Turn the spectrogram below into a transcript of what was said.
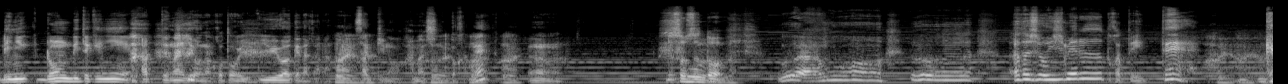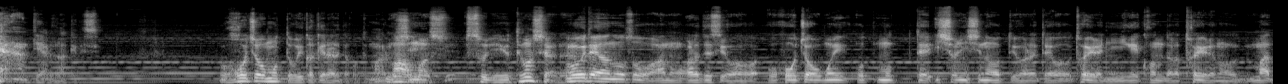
理に論理的に合ってないようなことを言うわけだから、はいさっきのい。話とかね。はうん。でそうすると、うわ、もう、うわ私をいじめるとかって言って、いはいはい。ガーンってやるわけですよ。包丁を持って追いかけられたこともあるし。まあまあ、そそう言ってましたよね。それで、あの、そう、あの、あれですよ、包丁を思い持って一緒に死のうって言われて、トイレに逃げ込んだらトイレの、ま、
